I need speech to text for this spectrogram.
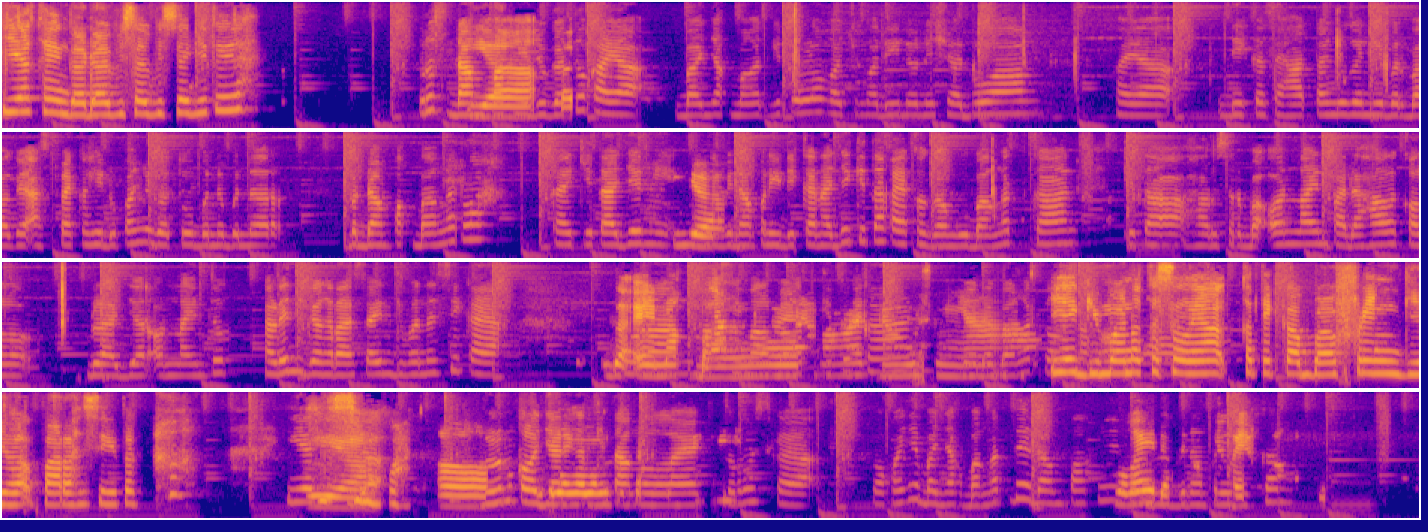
Iya kayak nggak ada habis-habisnya gitu ya. Terus dampaknya iya. juga tuh kayak banyak banget gitu loh, gak cuma di Indonesia doang. Kayak di kesehatan juga nih berbagai aspek kehidupan juga tuh bener-bener berdampak banget lah. Kayak kita aja nih, Iya. di bidang pendidikan aja kita kayak keganggu banget kan. Kita harus serba online, padahal kalau belajar online tuh kalian juga ngerasain gimana sih kayak Nggak enak maksimal banget. gitu kan. Banget Iya gimana keselnya ketika buffering gila parah sih itu. Iya, Iya. Sumpah. Eh, belum kalau jaringan ngomong kita nge-lag terus kayak pokoknya banyak banget deh dampaknya Pokoknya di bidang pendidikan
